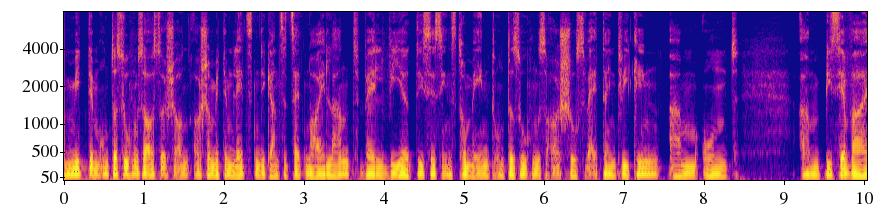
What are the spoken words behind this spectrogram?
mit dem Untersuchungsausschuss auch schon mit dem letzten die ganze Zeit Neuland, weil wir dieses Instrument Untersuchungsausschuss weiterentwickeln. Ähm, und ähm, bisher war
